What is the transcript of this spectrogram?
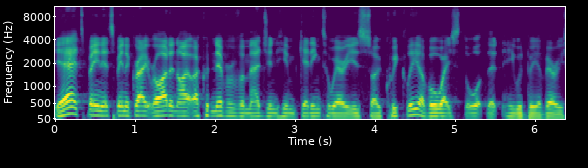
yeah, it's been it's been a great ride, and I, I could never have imagined him getting to where he is so quickly. I've always thought that he would be a very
